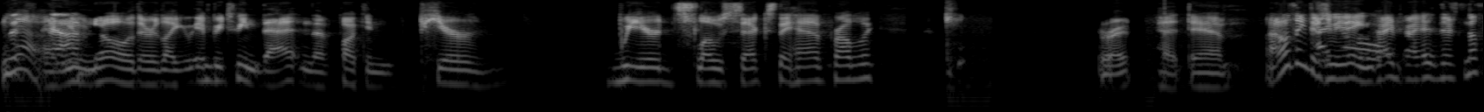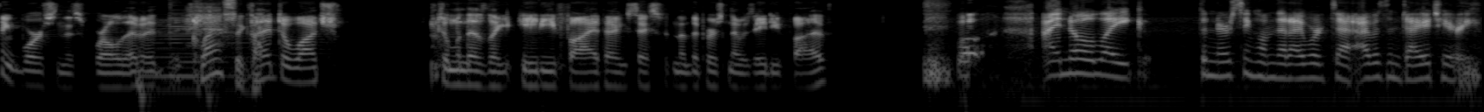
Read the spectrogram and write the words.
yeah and Yeah. you know they're like in between that and the fucking pure, weird slow sex they have probably. right? God damn. I don't think there's I anything. I, I, there's nothing worse in this world. If, it, Classic. if I had to watch someone that was like 85 having sex with another person that was 85, Well, I know like the nursing home that I worked at, I was in dietary.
